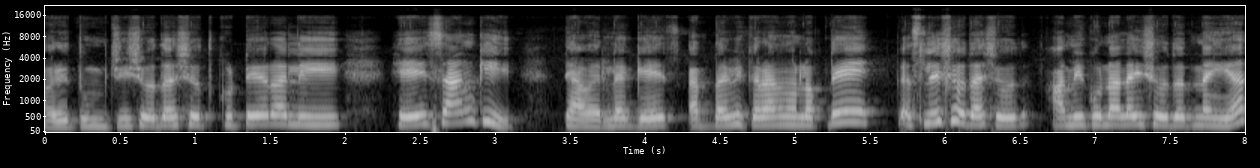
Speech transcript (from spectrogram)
अरे तुमची शोधाशोध कुठे राहिली? हे सांग की. त्यावर लगेच आता विक्रांत म्हणू लागते कसली शोधाशोध? आम्ही कुणालाही शोधत नाही आहे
